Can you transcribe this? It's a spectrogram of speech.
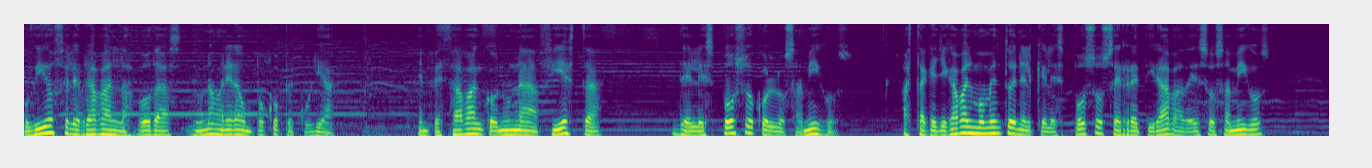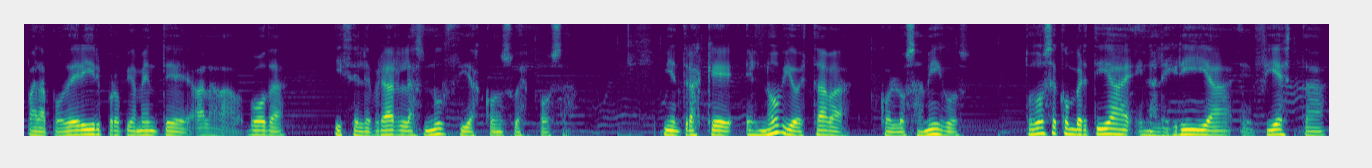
Judíos celebraban las bodas de una manera un poco peculiar. Empezaban con una fiesta del esposo con los amigos, hasta que llegaba el momento en el que el esposo se retiraba de esos amigos para poder ir propiamente a la boda y celebrar las nupcias con su esposa. Mientras que el novio estaba con los amigos, todo se convertía en alegría, en fiesta,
